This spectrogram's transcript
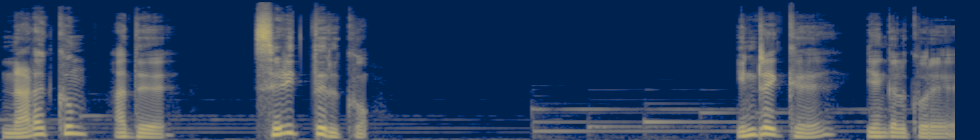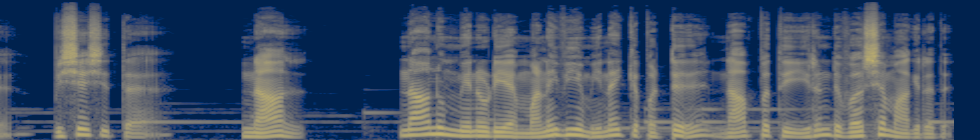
நடக்கும் அது செழித்திருக்கும். இன்றைக்கு எங்களுக்கு ஒரு விசேஷித்த நாள். நானும் என்னுடைய மனைவியும் இணைக்கப்பட்டு நாற்பத்தி இரண்டு வருஷம் ஆகிறது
